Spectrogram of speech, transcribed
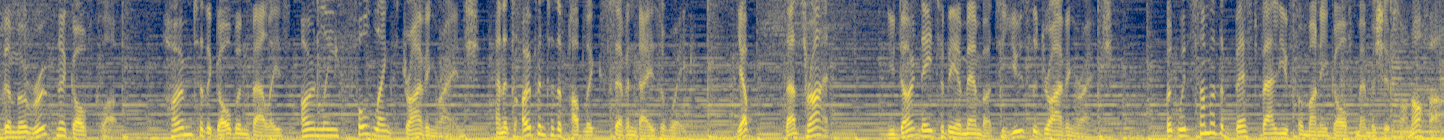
The Mooroopna Golf Club, home to the Goulburn Valley's only full length driving range, and it's open to the public seven days a week. Yep, that's right. You don't need to be a member to use the driving range. But with some of the best value for money golf memberships on offer,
